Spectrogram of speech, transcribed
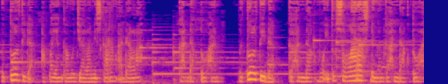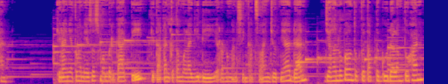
Betul tidak apa yang kamu jalani sekarang adalah kehendak Tuhan? Betul tidak kehendakmu itu selaras dengan kehendak Tuhan? Kiranya Tuhan Yesus memberkati. Kita akan ketemu lagi di renungan singkat selanjutnya dan jangan lupa untuk tetap teguh dalam Tuhan.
